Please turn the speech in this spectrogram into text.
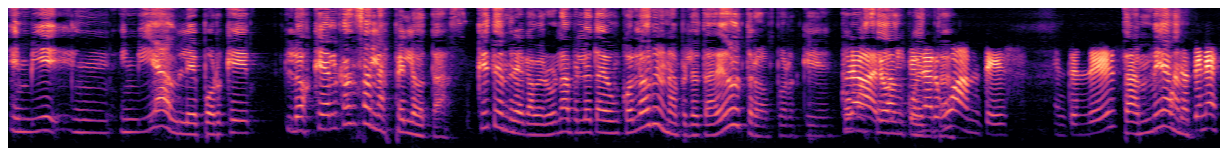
inviable, porque los que alcanzan las pelotas, ¿qué tendría que haber? Una pelota de un color y una pelota de otro, porque ¿cómo se dan y tener guantes. ¿entendés? También. O sea, tenés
